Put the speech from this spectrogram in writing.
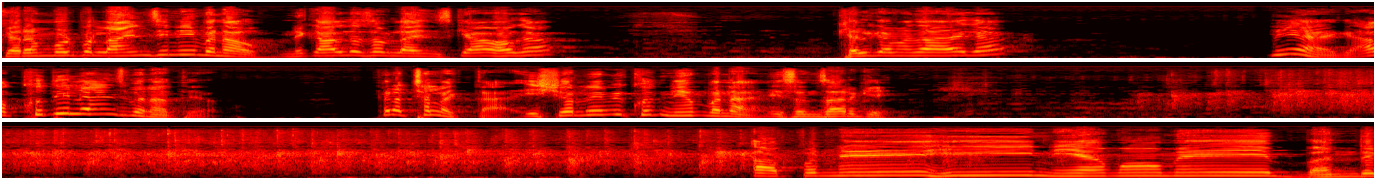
कैरम बोर्ड पर लाइन ही नहीं बनाओ। निकाल दो सब लाइंस। क्या होगा? खेल का मज़ा आएगा? नहीं आएगा। आप खुद ही लाइन्स बनाते हो। फिर अच्छा लगता है। ईश्वर ने भी खुद नियम बनाया इस संसार के। अपने ही नियमों में बंद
